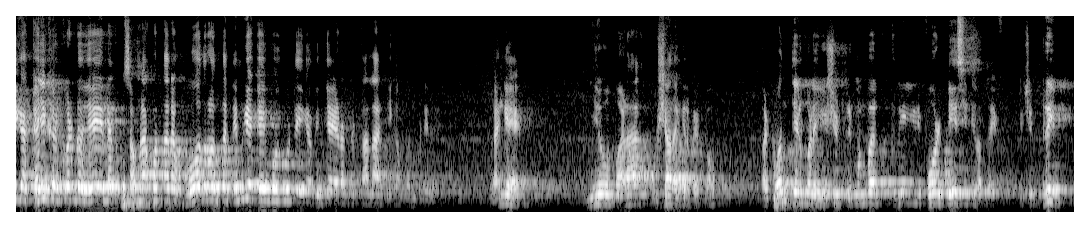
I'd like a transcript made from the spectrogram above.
ಈಗ ಕೈ ಕಟ್ಕೊಂಡು, ಏ, ನನ್ಗೆ ಸಂಬಳ ಕೊಡ್ತಾರೆ, ಓದ್ರು ಅಂತ ನಿಮ್ಗೆ ಕೈ ಮುಗಿದ್ಬಿಟ್ಟು ಈಗ ವಿದ್ಯೆ ಹೇಳಂತ ಕಾಲ ಈಗ ಬಂದ್ಬಿಟ್ಟಿದೆ. ಹಂಗೆ ನೀವು ಬಹಳ ಹುಷಾರಾಗಿರ್ಬೇಕು. ಬಟ್ ಒಂದ್ ತಿಳ್ಕೊಳ್ಳಿ you should remember three four days in your life you should dream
